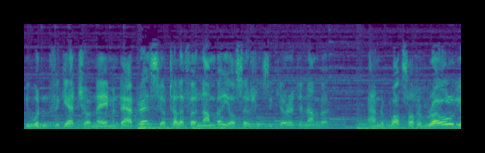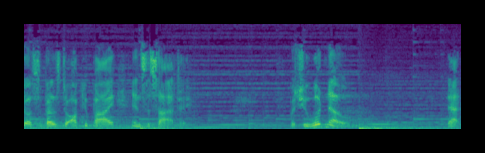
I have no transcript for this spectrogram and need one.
You wouldn't forget your name and address, your telephone number, your social security number, and what sort of role you're supposed to occupy in society. But you would know that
